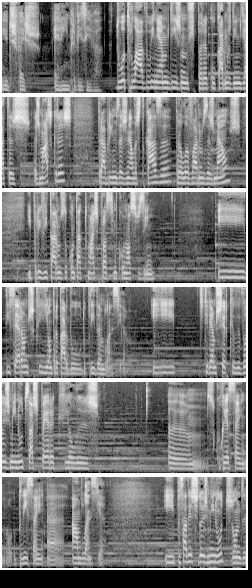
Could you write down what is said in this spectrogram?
e o desfecho era imprevisível. Do outro lado, o INEM diz-nos para colocarmos de imediato as, as máscaras, para abrirmos as janelas de casa, para lavarmos as mãos e para evitarmos o contacto mais próximo com o nosso vizinho. E disseram-nos que iam tratar do, do pedido de ambulância. E estivemos cerca de dois minutos à espera que eles uh, socorressem, pedissem a, a ambulância. E passados estes dois minutos, onde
